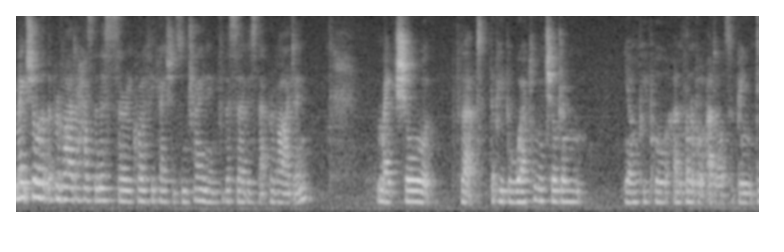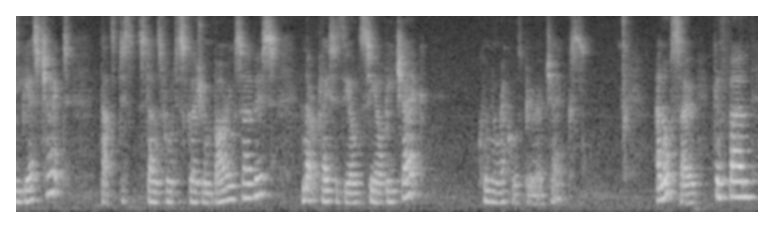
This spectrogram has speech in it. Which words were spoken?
make sure that the provider has the necessary qualifications and training for the service they're providing. Make sure that the people working with children, young people and vulnerable adults have been DBS checked. That stands for Disclosure and Barring Service and that replaces the old CRB check, Criminal Records Bureau checks. And also confirm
